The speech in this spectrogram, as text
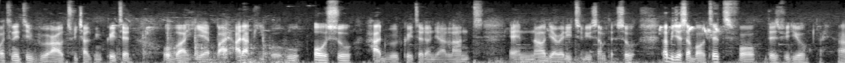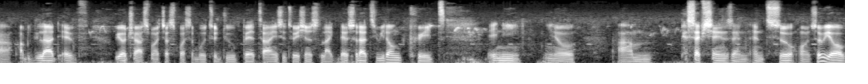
alternative routes which has been created over here by other people who also had road created on their land and now they're ready to do something. So that'll be just about it for this video. Uh, i'll be glad if we all try as much as possible to do better in situations like this so that we don't create any you know um perceptions and and so on. So we are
